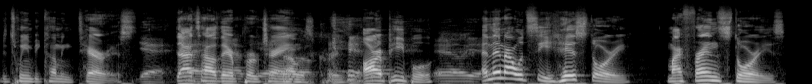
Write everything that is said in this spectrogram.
between becoming terrorists. Yeah. that's how they're That's- yeah, portraying that was crazy. our people. Hell yeah. And then I would see his story, my friends' stories.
